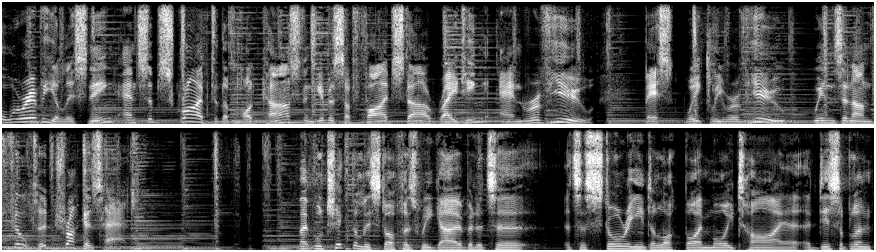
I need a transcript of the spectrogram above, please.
or wherever you're listening and subscribe to the podcast and give us a five star rating and review. Best weekly review wins an unfiltered trucker's hat. Mate, we'll check the list off as we go, but it's a it's a story interlocked by Muay Thai, a, a discipline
